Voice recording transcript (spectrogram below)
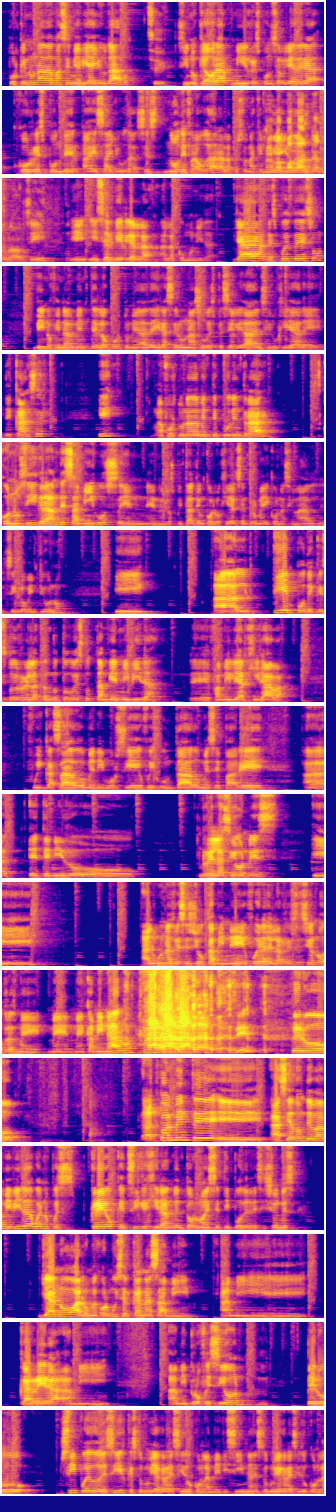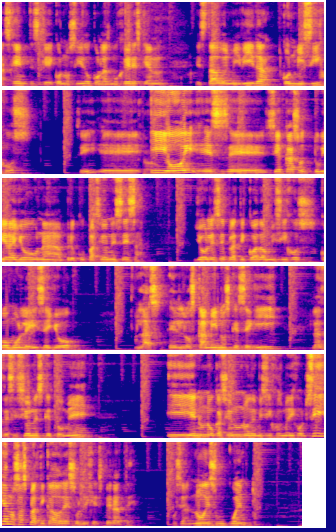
porque no nada más se me había ayudado, Sí. sino que ahora mi responsabilidad era corresponder a esa ayuda, es no defraudar a la persona que me A había la ayudado. palanca, ¿no? Claro. ¿sí? Y, y servirle a la, a la comunidad. Ya después de eso vino finalmente la oportunidad de ir a hacer una subespecialidad en cirugía de, de cáncer y afortunadamente pude entrar. Conocí grandes amigos en, en el Hospital de Oncología del Centro Médico Nacional del siglo XXI y al tiempo de que estoy relatando todo esto, también mi vida eh, familiar giraba. fui casado, me divorcié, fui juntado, me separé, ah, he tenido relaciones y algunas veces yo caminé fuera de la recesión, otras me, caminaron. ¿Sí? Pero actualmente, eh, ¿hacia dónde va mi vida? Bueno, pues creo que sigue girando en torno a ese tipo de decisiones, ya no a lo mejor muy cercanas a mi, a mi carrera, a mi, a mi profesión, pero sí puedo decir que estoy muy agradecido con la medicina, estoy muy agradecido con las gentes que he conocido, con las mujeres que han estado en mi vida, con mis hijos. ¿sí? Eh, y hoy es, eh, si acaso tuviera yo una preocupación, es esa. Yo les he platicado a mis hijos cómo le hice yo, las, eh, los caminos que seguí, las decisiones que tomé y en una ocasión uno de mis hijos me dijo, sí, ya nos has platicado de eso. Le dije, espérate, o sea, no es un cuento.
